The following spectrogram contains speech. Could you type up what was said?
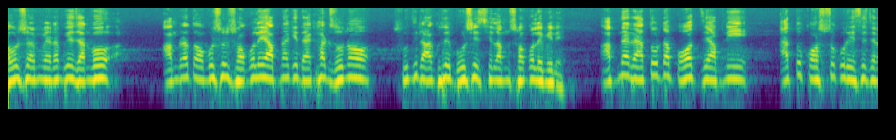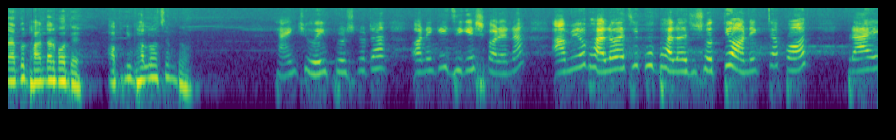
অবশ্যই আমি ম্যাডামকে জানব। আমরা তো অবশ্যই সকলেই আপনাকে দেখার জন্য সুদীর আগ্রহে বসেছিলাম সকলে মিলে। আপনার এতটা পথ যে আপনি এত কষ্ট করে এসেছেন, এত ঠান্ডার মধ্যে। আপনি ভালো আছেন তো? থ্যাংক ইউ এই প্রশ্নটা অনেকেই জিজ্ঞেস করে না। আমিও ভালো আছি খুব ভালো আছি। সত্যি অনেকটা পথ প্রায়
